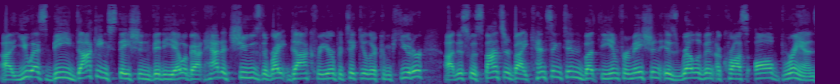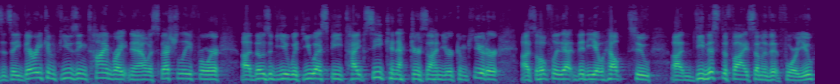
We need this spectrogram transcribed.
uh, USB docking station video about how to choose the right dock for your particular computer. Uh, this was sponsored by Kensington, but the information is relevant across all brands. It's a very confusing time right now, especially for uh, those of you with USB Type C connectors on your computer. Uh, so hopefully that video helped to uh, demystify some of it for you.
